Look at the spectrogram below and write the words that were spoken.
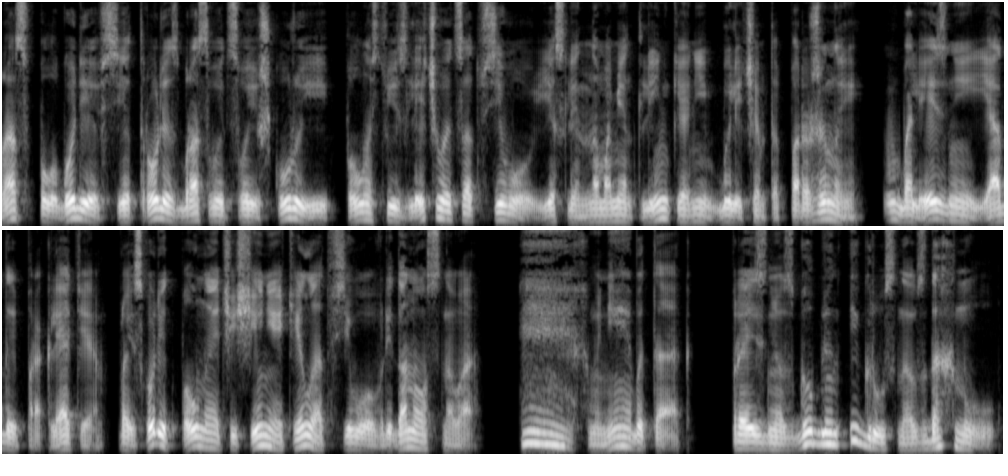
раз в полугодие все тролли сбрасывают свои шкуры и полностью излечиваются от всего, если на момент линьки они были чем-то поражены. Болезни, яды, проклятия. Происходит полное очищение тела от всего вредоносного». «Эх, мне бы так», — произнес Гоблин и грустно вздохнул.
